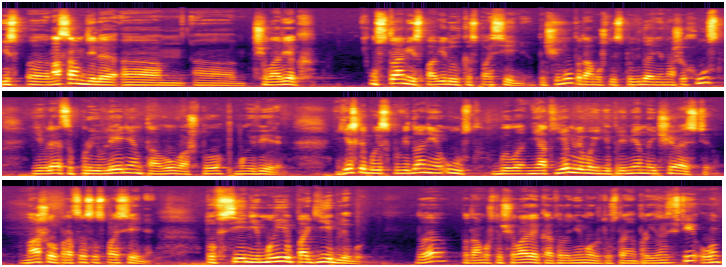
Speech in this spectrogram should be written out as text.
э, на самом деле э, э, человек устами исповедуют к спасению. Почему? Потому что исповедание наших уст является проявлением того, во что мы верим. Если бы исповедание уст было неотъемлемой и непременной частью нашего процесса спасения, то все немые погибли бы. Да? Потому что человек, который не может устами произнести, он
